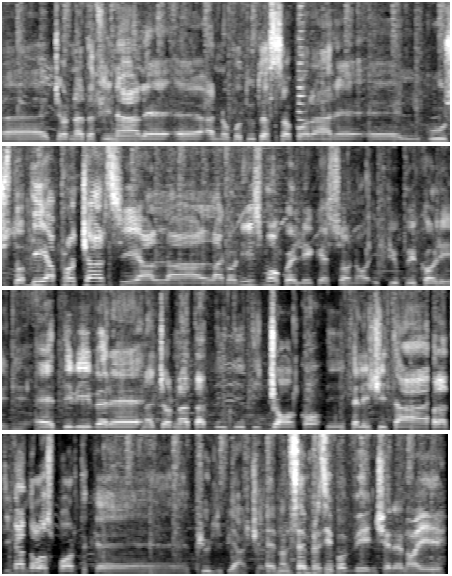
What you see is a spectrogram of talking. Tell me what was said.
eh, giornata finale eh, hanno potuto assaporare eh, il gusto di approcciarsi all'agonismo quelli che sono i più piccolini e di vivere una giornata di, di, di gioco, di felicità, praticando lo sport che più gli piace. Eh, non sempre si può vincere, noi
